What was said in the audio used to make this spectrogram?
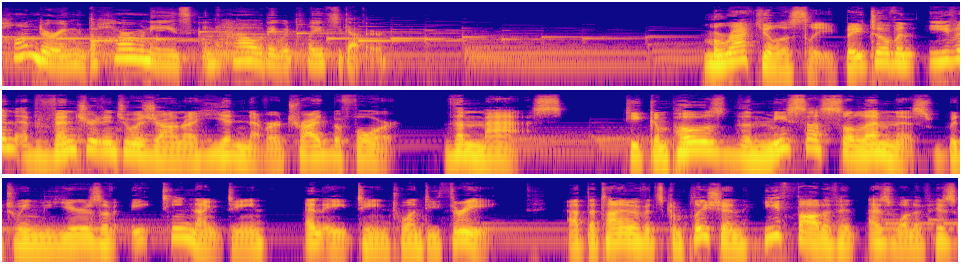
pondering the harmonies and how they would play together. Miraculously, Beethoven even adventured into a genre he had never tried before the Mass. He composed the Missa Solemnis between the years of 1819 and 1823. At the time of its completion, he thought of it as one of his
